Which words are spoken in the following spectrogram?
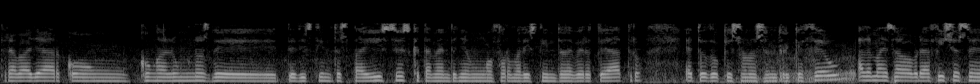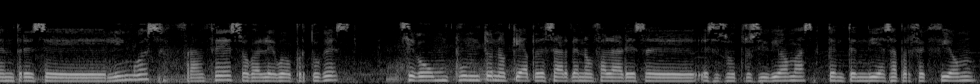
traballar con, con alumnos de, de distintos países que tamén teñen unha forma distinta de ver o teatro e todo o que iso nos enriqueceu. Ademais, a obra fixose en tres eh, linguas, francés, o galego e o portugués, chegou un punto no que a pesar de non falar ese, eses outros idiomas te entendías a perfección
